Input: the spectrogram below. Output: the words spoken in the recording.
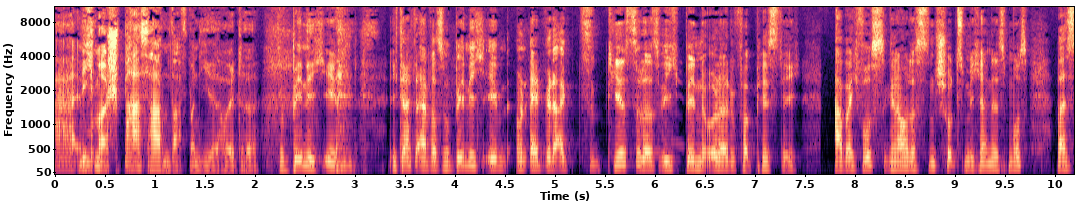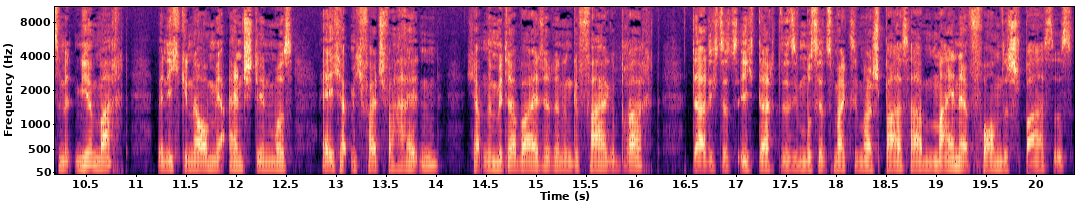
Ah, Nicht mal Spaß haben darf man hier heute. so bin ich eben. Ich dachte einfach, so bin ich eben und entweder akzeptierst du das, wie ich bin, oder du verpisst dich. Aber ich wusste genau, das ist ein Schutzmechanismus, was es mit mir macht, wenn ich genau mir einstehen muss, hey, ich habe mich falsch verhalten, ich habe eine Mitarbeiterin in Gefahr gebracht, dadurch, dass ich dachte, sie muss jetzt maximal Spaß haben, meine Form des Spaßes.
